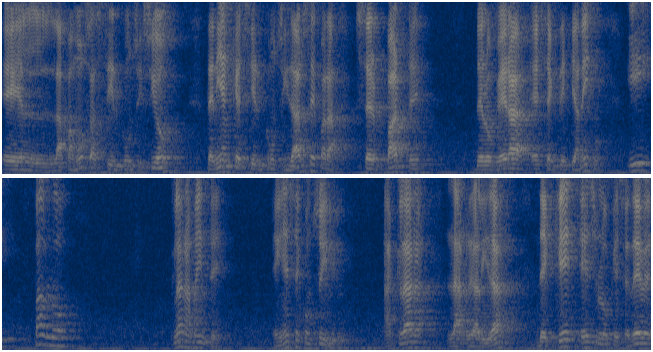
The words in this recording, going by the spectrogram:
la famosa circuncisión, tenían que circuncidarse para ser parte de lo que era ese cristianismo. Y Pablo claramente en ese concilio aclara la realidad de qué es lo que se debe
